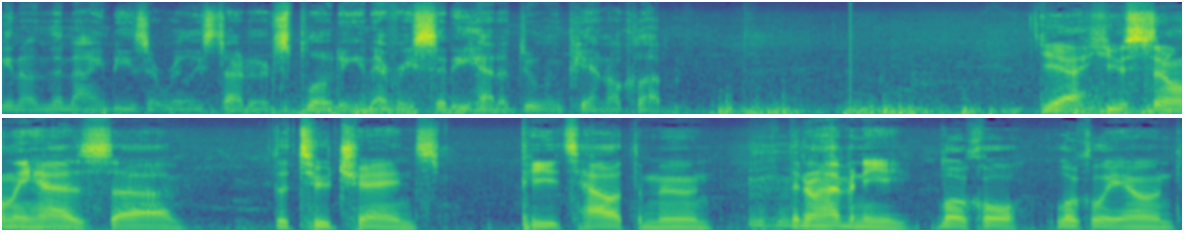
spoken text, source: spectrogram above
you know, in the '90s it really started exploding, and every city had a dueling piano club. Yeah, Houston only has uh, the two chains, Pete's, Howl at the Moon. Mm-hmm. They don't have any local, locally owned,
